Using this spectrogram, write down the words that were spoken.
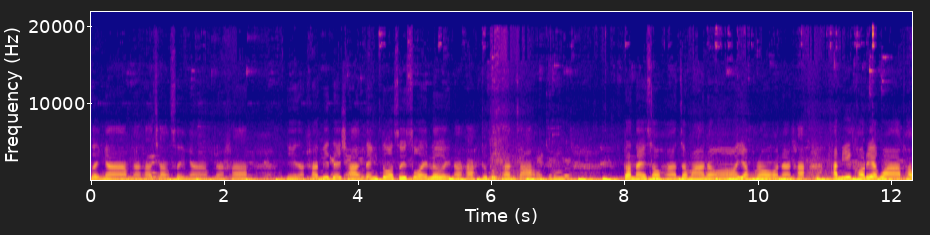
สวยงามนะคะ ช้างสวยงามนะคะนี่นะคะมีแต่ช้างแต่งตัวสวยๆเลยนะคะ ทุกทุกๆท่านจ้าอื้อหือตอนไหนเสาห้าจะมาเนาะยังรอนะคะ อันนี้เขาเรียกว่าผ้า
